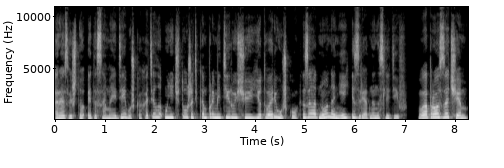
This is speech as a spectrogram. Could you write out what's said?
Разве что эта самая девушка хотела уничтожить компрометирующую ее тварюшку, заодно на ней изрядно наследив. Вопрос зачем?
